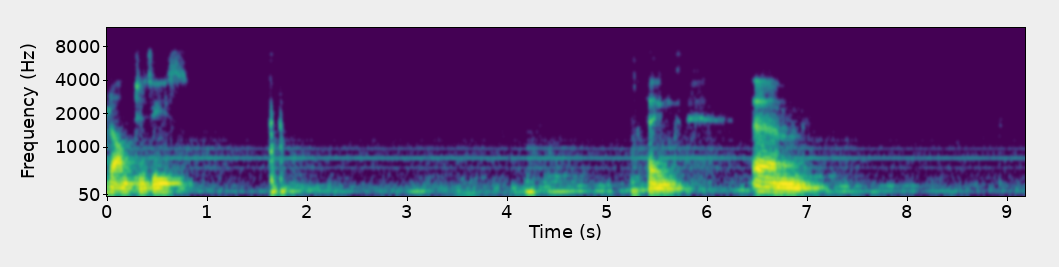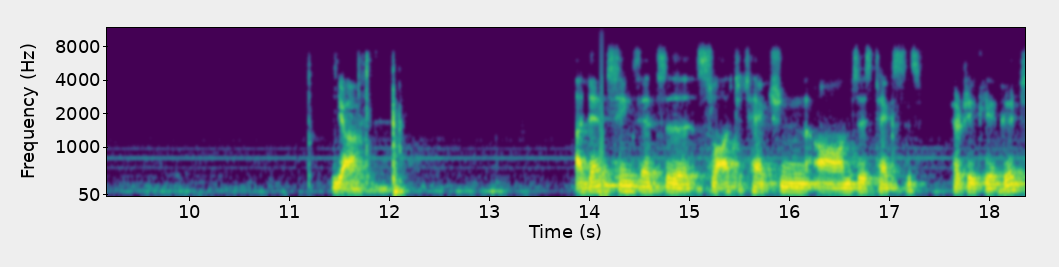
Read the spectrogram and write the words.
jump to these. things. Um, yeah, I don't think that the slot detection on this text is particularly good.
